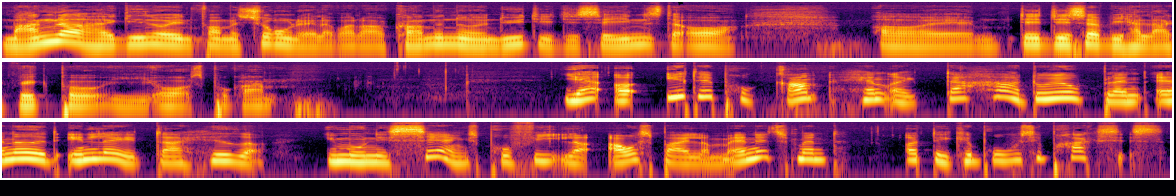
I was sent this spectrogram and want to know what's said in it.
mangler at have givet noget information, eller hvor der er kommet noget nyt i de seneste år. Og øh, det er det så, vi har lagt vægt på i årets program. Ja, og i det program, Henrik, der har du jo blandt andet et indlæg, der hedder Immuniseringsprofiler afspejler management, og det kan bruges i praksis.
